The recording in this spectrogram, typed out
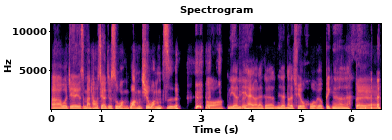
啊，我觉得也是蛮好笑，就是网网球王子。哦，你很厉害哦，那个你的那个球有火有冰啊，对。啊，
